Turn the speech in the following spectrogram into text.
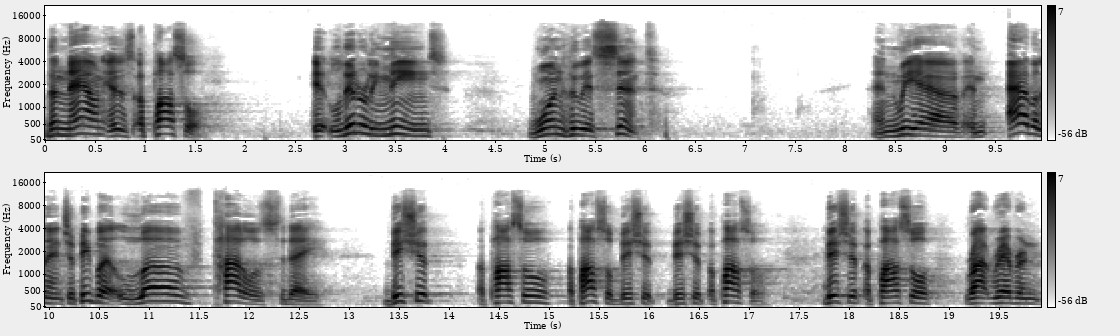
The noun is apostle. It literally means one who is sent. And we have an avalanche of people that love titles today bishop, apostle, apostle, bishop, bishop, apostle. Bishop, apostle, right reverend,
